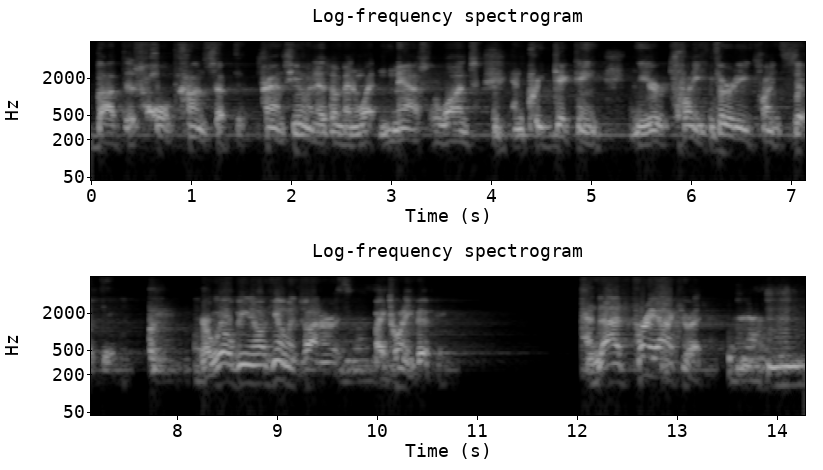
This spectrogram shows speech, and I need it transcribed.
about this whole concept of transhumanism and what NASA wants and predicting in the year 2030, 2050. There will be no humans on Earth by 2050. And that's pretty accurate. Mm-hmm.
